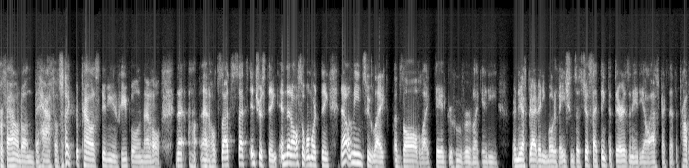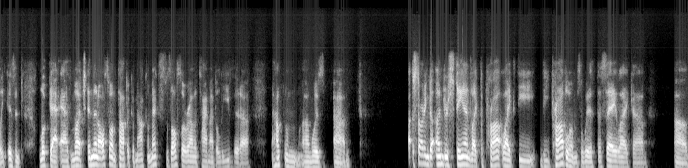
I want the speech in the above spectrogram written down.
profound on behalf of like the Palestinian people and that whole that that whole so that's that's interesting. And then also one more thing. I don't mean to like absolve like J. Edgar Hoover of like any or the FBI have any motivations. It's just I think that there is an ADL aspect that probably isn't looked at as much. And then also on the topic of Malcolm X was also around the time I believe that uh Malcolm um, was um, starting to understand like the pro like the the problems with uh, say like um, uh,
